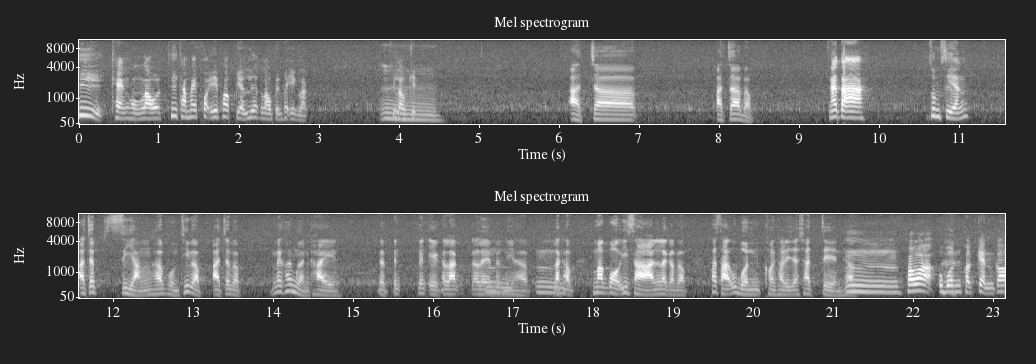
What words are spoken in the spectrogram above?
ที่ที่แข่งของเราที่ทำให้พ่อเอพ่อเปลี่ยนเลือกเราเป็นพระเอกหลัก ที่เราคิด อืมอาจจะ อาจจะแบบหน้าตาซุ้มเสียง อาจจะเสียงครับผมที่แบบอาจจะแบบไม่ค่อยเหมือนใคร แบบเป็นเป็นเอกลักษณ์อะไรอืมแบบนี้ครับอืม แล้วครับมากกว่าอีสานแล้วก็แบบภาษาอุบลคอนคาริจะชัดเจนครับ อืมเพราะว่าอุบลขอนแก่นก็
